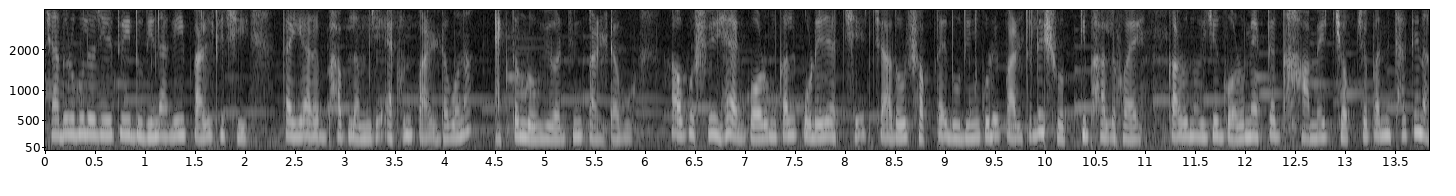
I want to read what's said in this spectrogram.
চাদরগুলো যেহেতু এই দুদিন আগেই পাল্টেছি, তাই আর ভাবলাম যে এখন পাল্টাবো না, একদম রবিবার দিন পাল্টাবো। অবশ্যই হ্যাঁ গরমকাল পড়ে যাচ্ছে, চাদর সপ্তাহে দুদিন করে পাল্টালে সত্যি ভালো হয়। কারণ ওই যে গরমে একটা ঘামের চপচপানি থাকে না,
